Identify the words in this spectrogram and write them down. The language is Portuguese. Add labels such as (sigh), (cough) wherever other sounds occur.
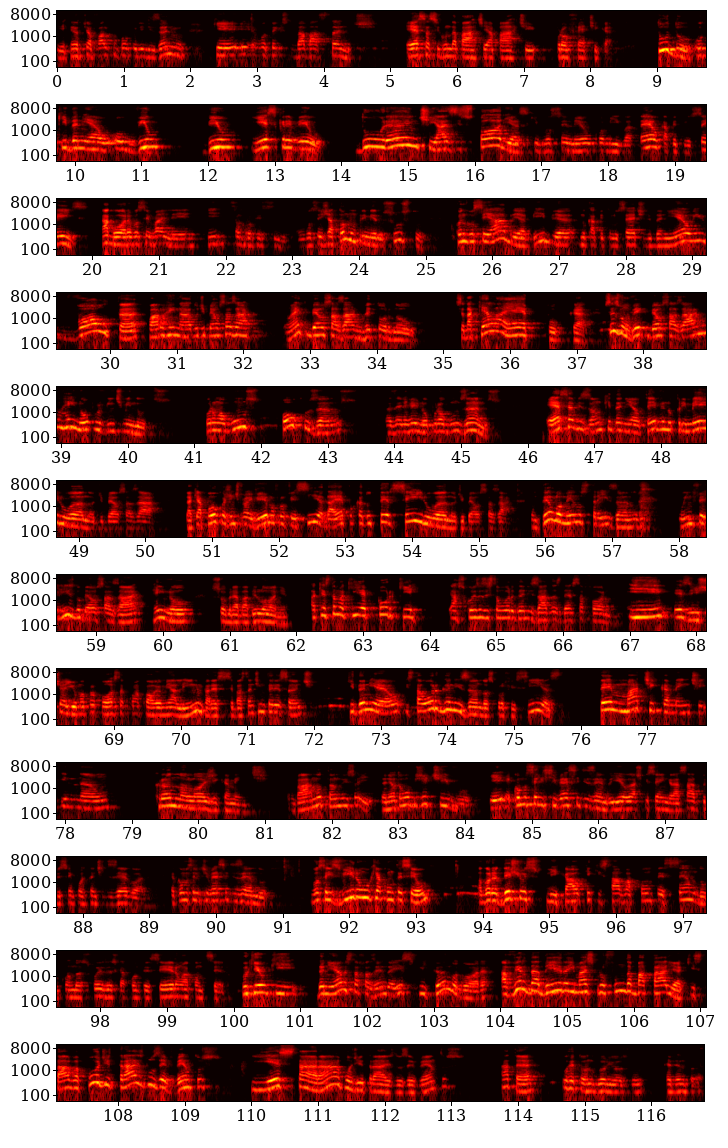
E eu já falo com um pouco de desânimo, que eu vou ter que estudar bastante essa segunda parte é a parte profética. Tudo o que Daniel ouviu, viu e escreveu durante as histórias que você leu comigo até o capítulo 6, agora você vai ler e são profecias. Então, você já toma um primeiro susto quando você abre a Bíblia no capítulo 7 de Daniel e volta para o reinado de Belsazar. Não é que Belsazar retornou, isso é daquela época. Vocês vão ver que Belsazar não reinou por 20 minutos. Foram alguns poucos anos, mas ele reinou por alguns anos. Essa é a visão que Daniel teve no primeiro ano de Belsazar. Daqui a pouco a gente vai ver uma profecia da época do terceiro ano de Belsazar. Então, pelo menos três anos, o infeliz do Belsazar reinou sobre a Babilônia. A questão aqui é por quê? As coisas estão organizadas dessa forma. E existe aí uma proposta com a qual eu me alinho, parece ser bastante interessante, que Daniel está organizando as profecias tematicamente e não cronologicamente. Vá anotando isso aí. Daniel tem um objetivo. E é como se ele estivesse dizendo, e eu acho que isso é engraçado, por isso é importante dizer agora. É como se ele estivesse dizendo: vocês viram o que aconteceu, Agora, deixa eu explicar o que, que estava acontecendo quando as coisas que aconteceram aconteceram. Porque o que Daniel está fazendo é explicando agora a verdadeira e mais profunda batalha que estava por detrás dos eventos e estará por detrás dos eventos até o retorno glorioso do Redentor.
